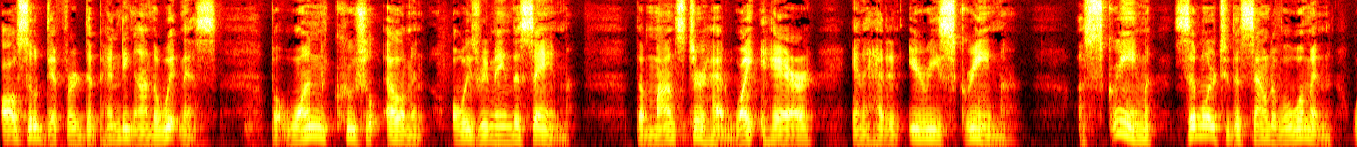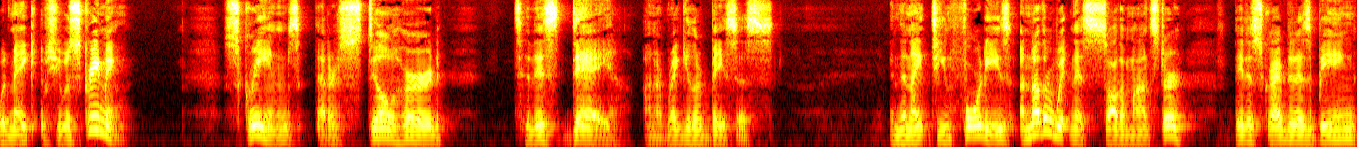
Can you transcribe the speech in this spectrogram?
also differed depending on the witness, but one crucial element always remained the same. The monster had white hair and had an eerie scream. A scream similar to the sound of a woman would make if she was screaming. Screams that are still heard to this day on a regular basis. In the 1940s, another witness saw the monster they described it as being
